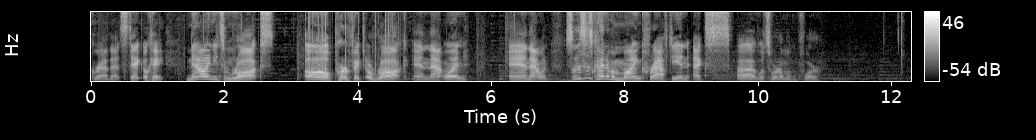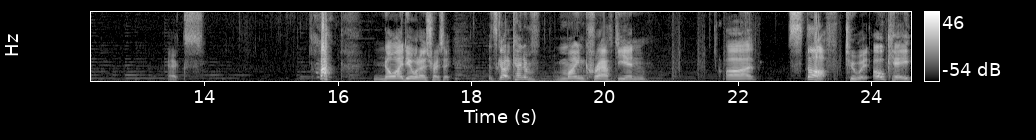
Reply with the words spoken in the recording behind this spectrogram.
grab that stick. Okay, now I need some rocks. Oh, perfect, a rock. And that one, and that one. So this is kind of a Minecraftian X, uh, what's the word I'm looking for? X. Ha! No idea what I was trying to say. It's got kind of Minecraftian uh, stuff to it. Okay,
